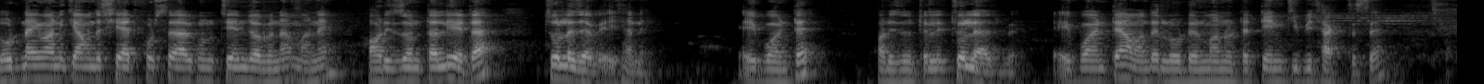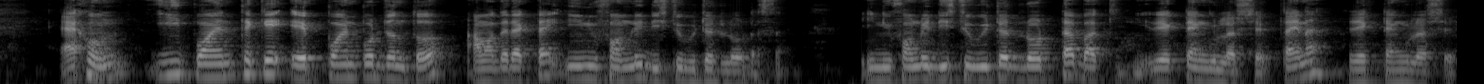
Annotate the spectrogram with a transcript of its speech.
লোড নাই মানে কি আমাদের শেয়ার ফোর্সে আর কোনো চেঞ্জ হবে না মানে হরিজন্টালি এটা চলে যাবে এখানে এই পয়েন্টে হরিজন্টালি চলে আসবে। এই পয়েন্টে আমাদের লোডের মান ওটা টেন কিপি থাকতেছে। এখন ই পয়েন্ট থেকে এফ পয়েন্ট পর্যন্ত আমাদের একটা ইউনিফর্মলি ডিস্ট্রিবিউটেড লোড আছে। ইউনিফর্মলি ডিস্ট্রিবিউটেড লোডটা বা রেক্ট্যাঙ্গুলার শেপ তাই না? Rectangular shape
